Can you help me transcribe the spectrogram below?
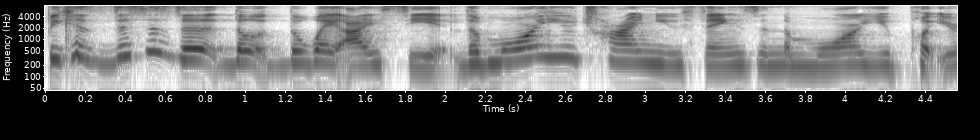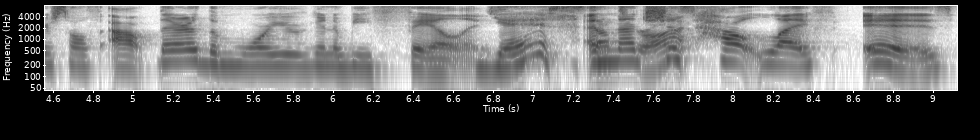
because this is the, the the way i see it. The more you try new things and the more you put yourself out there the more you're going to be failing. Yes and that's, right. just how life is.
